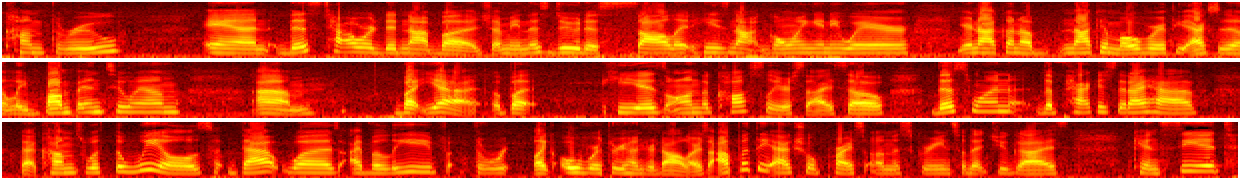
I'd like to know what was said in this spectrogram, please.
come through and this tower did not budge. I mean, this dude is solid. He's not going anywhere. You're not gonna knock him over if you accidentally bump into him. Um, but yeah, but he is on the costlier side. So this one, the package that I have that comes with the wheels, that was, I believe, three, like over $300. I'll put the actual price on the screen so that you guys can see it.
